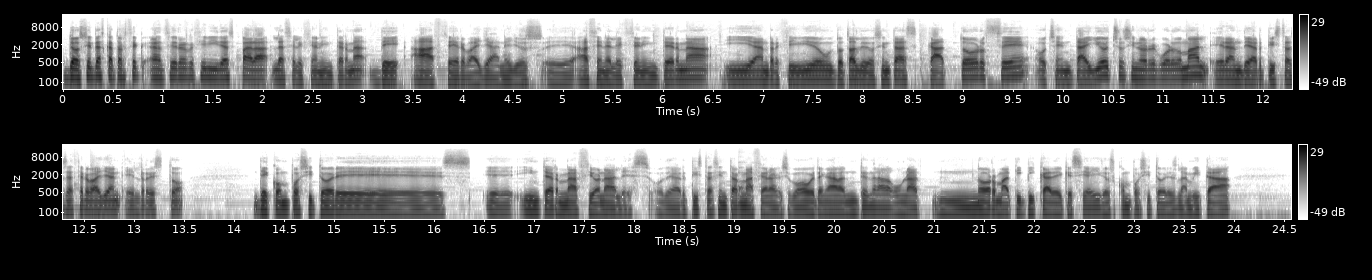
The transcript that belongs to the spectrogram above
214 canciones recibidas para la selección interna de Azerbaiyán. Ellos eh, hacen elección interna y han recibido un total de 214, 88 si no recuerdo mal, eran de artistas de Azerbaiyán, el resto de compositores eh, internacionales o de artistas internacionales. Supongo que tendrán alguna norma típica de que si hay dos compositores, la mitad,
